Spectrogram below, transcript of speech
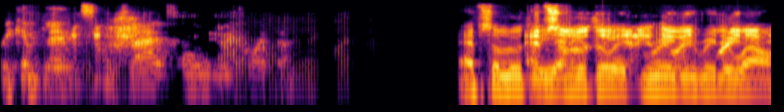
We can play some slides when we record them. Absolutely, Absolutely, and you do it really, really well.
